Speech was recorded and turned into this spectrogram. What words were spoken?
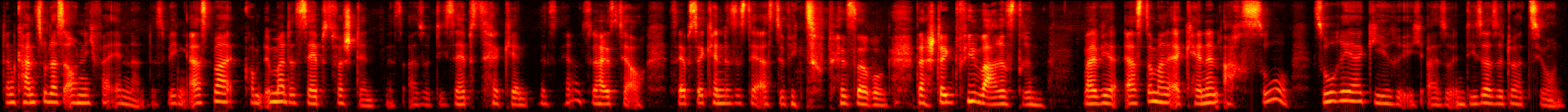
dann kannst du das auch nicht verändern. Deswegen erstmal kommt immer das Selbstverständnis, also die Selbsterkenntnis. Ja? Das heißt ja auch, Selbsterkenntnis ist der erste Weg zur Besserung. Da steckt viel Wahres drin weil wir erst einmal erkennen, ach so, so reagiere ich also in dieser Situation.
